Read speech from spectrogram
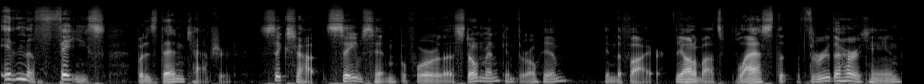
in the face, but is then captured. Sixshot saves him before the stone men can throw him in the fire. The Autobots blast th- through the hurricane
